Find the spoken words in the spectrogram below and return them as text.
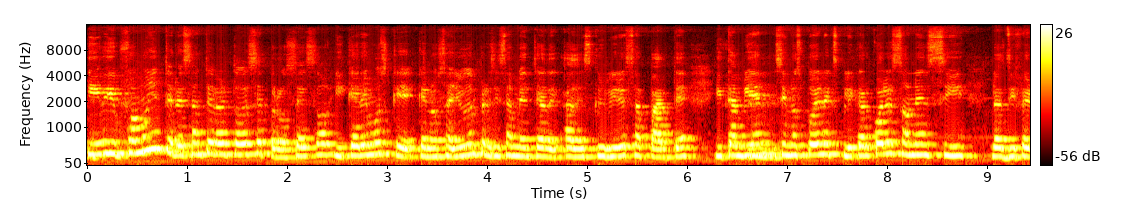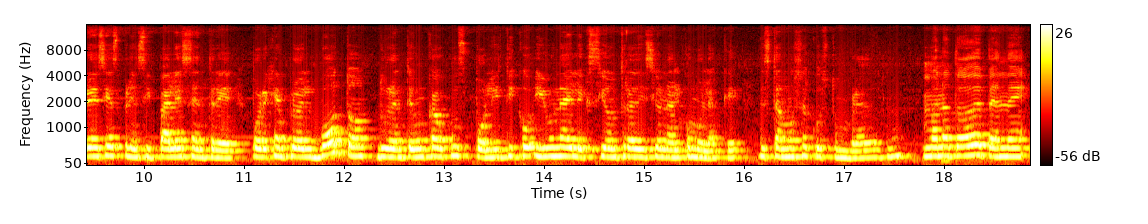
Y, fue muy interesante ver todo ese proceso y queremos que, que nos ayuden precisamente a, a, describir esa parte y también si nos pueden explicar cuáles son en sí las diferencias principales entre, por ejemplo, el voto durante un caucus político y una elección tradicional como la que estamos acostumbrados, ¿no? Bueno, todo depende.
